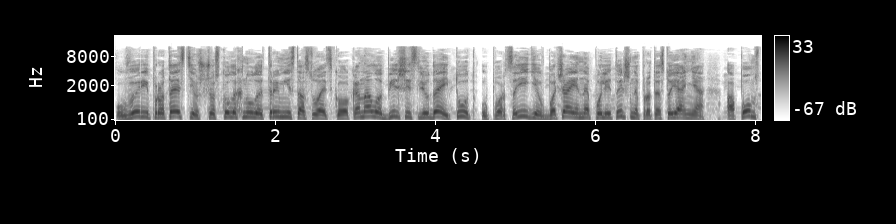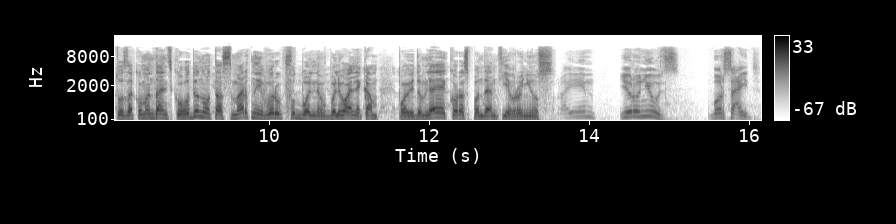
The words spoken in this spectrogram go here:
У вирі протестів, що сколихнули три міста Суецького каналу. Більшість людей тут у Портсаїді вбачає не політичне протистояння, а помсту за комендантську годину та смертний вирок футбольним вболівальникам. Повідомляє кореспондент Євроньюз. Євроньюз Борсаїд.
